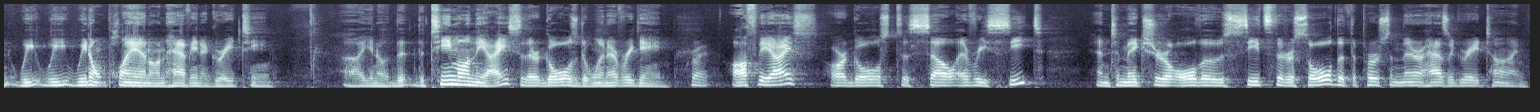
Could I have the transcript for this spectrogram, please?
we, we, we don't plan on having a great team. Uh, you know, the, the team on the ice, their goal is to win every game. Right. Off the ice, our goal is to sell every seat and to make sure all those seats that are sold that the person there has a great time.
